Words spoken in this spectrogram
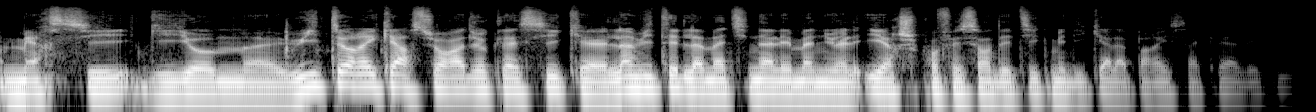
Merci Guillaume. 8h15 sur Radio Classique, l'invité de la matinale Emmanuel Hirsch, professeur d'éthique médicale à Paris-Saclay avec nous.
